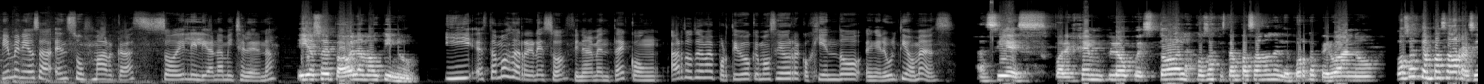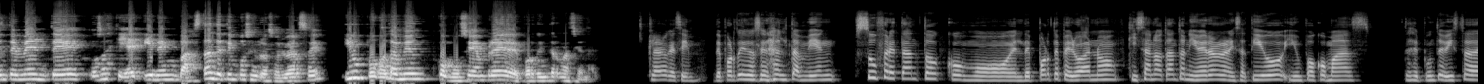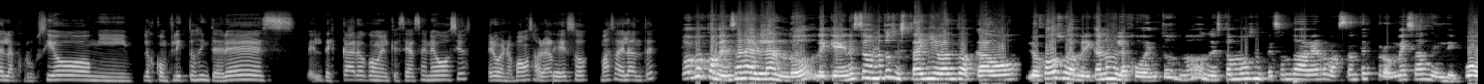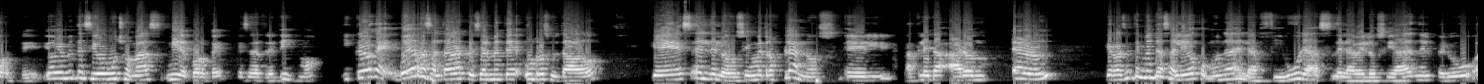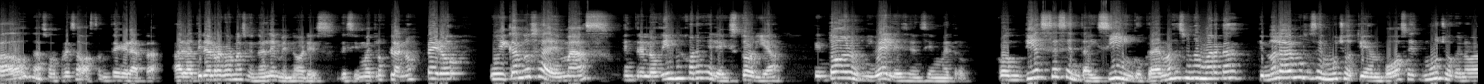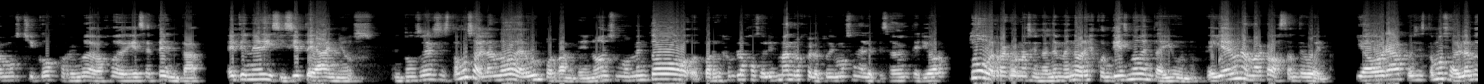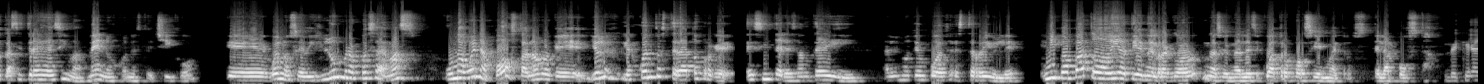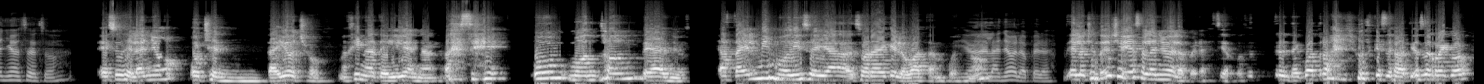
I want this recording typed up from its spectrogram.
Bienvenidos a En sus marcas, soy Liliana Michelena. Y yo soy Paola Mautino. Y estamos de regreso, finalmente, con harto tema deportivo que hemos ido recogiendo en el último mes. Así es, por ejemplo, pues todas las cosas que están pasando en el deporte peruano, cosas que han pasado recientemente, cosas que ya tienen bastante tiempo sin resolverse, y un poco también, como siempre, de deporte internacional. Claro que sí. Deporte internacional también sufre tanto como el deporte peruano, quizá no tanto a nivel organizativo y un poco más desde el punto de vista de la corrupción y los conflictos de interés, el descaro con el que se hacen negocios. Pero bueno, vamos a hablar de eso más adelante. Podemos comenzar hablando de que en este momento se están llevando a cabo los Juegos Sudamericanos de la Juventud, ¿no? Donde estamos empezando a ver bastantes promesas del deporte. Y obviamente sigo mucho más mi deporte, que es el atletismo. Y creo que voy a resaltar especialmente un resultado, que es el de los 100 metros planos. El atleta Aaron Earl que recientemente ha salido como una de las figuras de la velocidad en el Perú, ha dado una sorpresa bastante grata al batir el récord nacional de menores de 100 metros planos, pero ubicándose además entre los 10 mejores de la historia en todos los niveles en 100 metros. Con 10.65, que además es una marca que no la vemos hace mucho tiempo, hace mucho que no vemos chicos corriendo debajo de 10.70. Él tiene 17 años, entonces estamos hablando de algo importante, ¿no? En su momento, por ejemplo, José Luis Mandros, que lo tuvimos en el episodio anterior, tuvo el récord nacional de menores con 10.91, que ya era una marca bastante buena. Y ahora pues estamos hablando casi tres décimas menos con este chico, que bueno, se vislumbra pues además una buena aposta, ¿no? Porque yo les, cuento este dato porque es interesante y al mismo tiempo es, terrible. Mi papá todavía tiene el récord nacional de 4 por 100 metros de la posta. ¿De qué año es eso? Eso es del año 88. Imagínate, Elena, hace un montón de años hasta él mismo dice ya es hora de que lo batan, pues, ¿no? Ya el año de la pera. El 88 ya es el año de la pera, es cierto. Hace 34 años que se batió ese récord.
